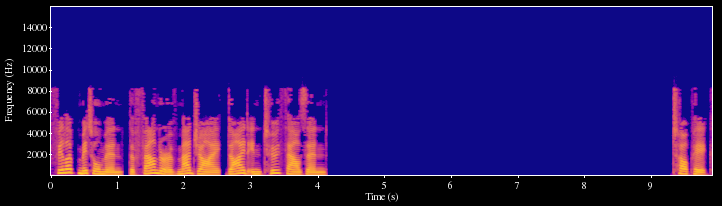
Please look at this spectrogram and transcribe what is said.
Philip Mittelman, the founder of Magi, died in 2000. Topic:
